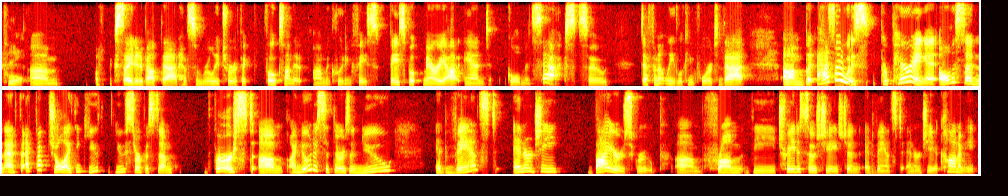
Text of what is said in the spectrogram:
cool. Um, excited about that. Have some really terrific folks on it, um, including face, Facebook, Marriott, and Goldman Sachs. So definitely looking forward to that. Um, but as I was preparing it, all of a sudden, in fact, Joel, I think you you surfaced them first. Um, I noticed that there is a new advanced energy buyers group um, from the trade association Advanced Energy Economy.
